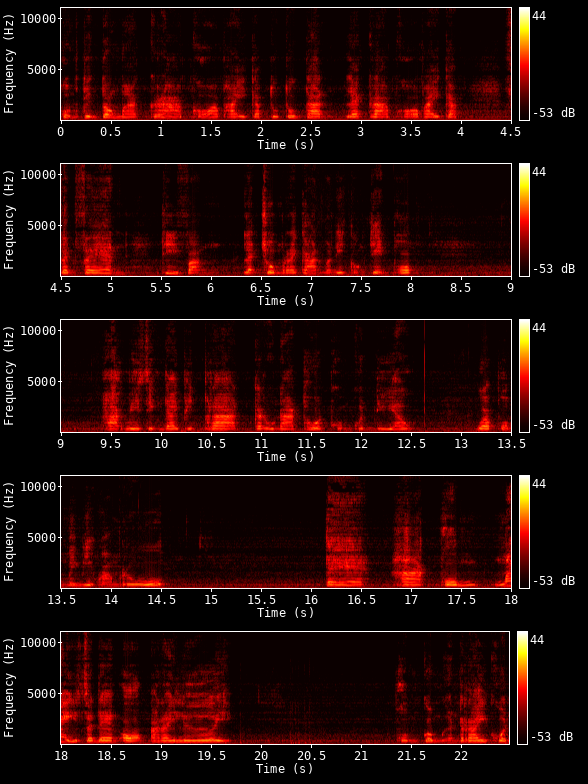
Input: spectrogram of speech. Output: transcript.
ผมจึงต้องมากราบขออภัยกับทุกๆทท่าน และกราบขออภัยกับแฟนๆที่ฟังและชมรายการวันนี้ของเจนพบ หากมีสิ่งใดผิดพลาด กรุณาโทษผมคนเดียว ว่าผมไม่มีความรู้ แต่หากผมไม่แสดงออกอะไรเลย ผมก็เหมือนไร้คน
